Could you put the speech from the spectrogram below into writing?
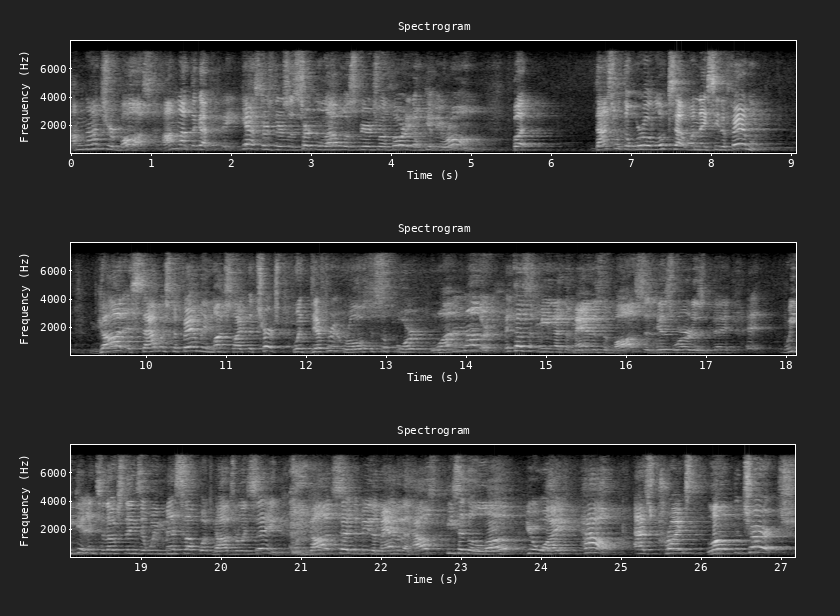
I'm not your boss. I'm not the guy. Yes, there's, there's a certain level of spiritual authority, don't get me wrong. But that's what the world looks at when they see the family. God established a family much like the church with different roles to support one another. It doesn't mean that the man is the boss and his word is. We get into those things and we mess up what God's really saying. When God said to be the man of the house, He said to love your wife. How? As Christ loved the church.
